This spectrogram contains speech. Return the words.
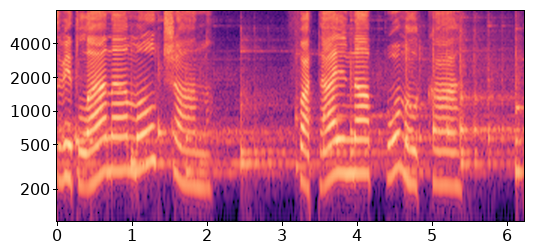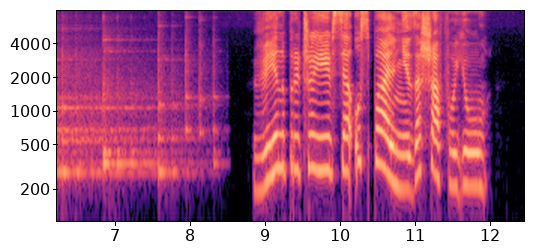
Світлана Молчан. Фатальна помилка. Він причаївся у спальні за шафою.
